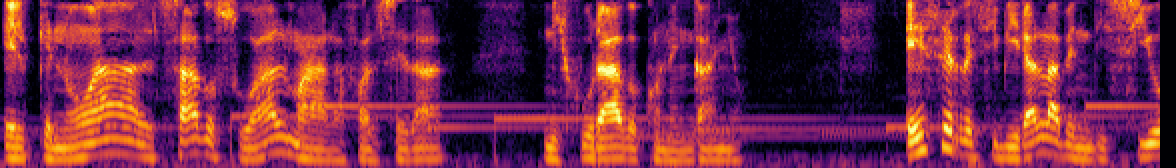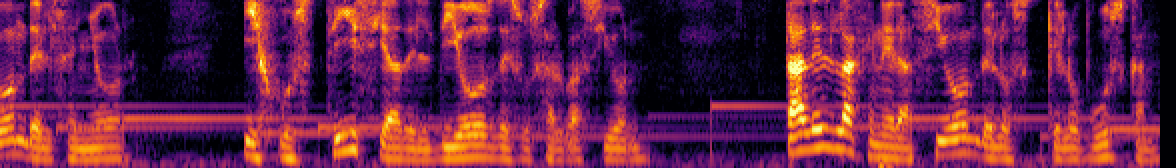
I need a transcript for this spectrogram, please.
el que no ha alzado su alma a la falsedad, ni jurado con engaño. Ese recibirá la bendición del Señor y justicia del Dios de su salvación. Tal es la generación de los que lo buscan,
